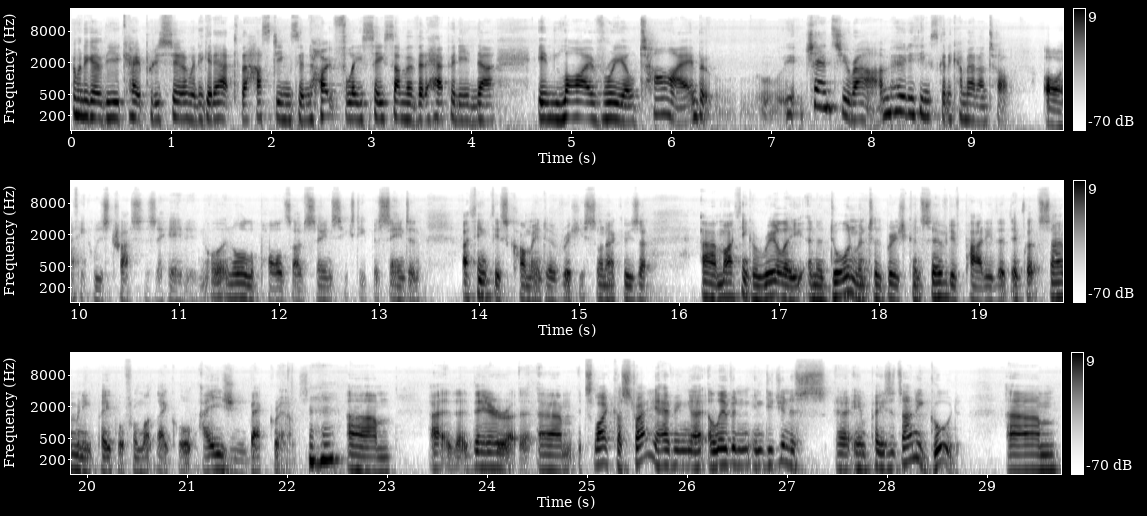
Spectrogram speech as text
I'm going to go to the UK pretty soon. I'm going to get out to the hustings and hopefully see some of it happen in uh, in live real time. But chance your arm, who do you think is going to come out on top? Oh, I think Liz Truss is ahead in all, in all the polls I've seen, 60%. And I think this comment of Rishi Sunak, who's a um, I think, a really an adornment to the British Conservative Party that they've got so many people from what they call Asian backgrounds. Mm -hmm. um, uh, they're, um, it's like Australia having uh, 11 Indigenous uh, MPs. It's only good. Um,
